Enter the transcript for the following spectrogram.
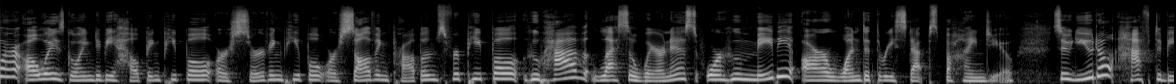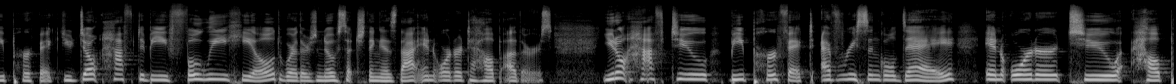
are always going to be helping people or serving people or solving problems for people who have less awareness or who maybe are one to three steps behind you. So you don't have to be perfect. You don't have to be fully healed, where there's no such thing as that, in order to help others. You don't have to be perfect every single day in order to help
